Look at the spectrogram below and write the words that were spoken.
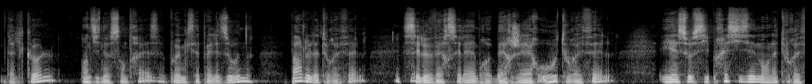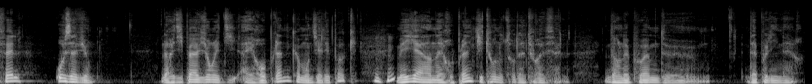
d'Alcool, en 1913, un poème qui s'appelle Zone, parle de la Tour Eiffel. C'est le vers célèbre Bergère ô Tour Eiffel, et associe précisément la Tour Eiffel aux avions. Alors il dit pas avion, il dit aéroplane, comme on dit à l'époque, mhm. mais il y a un aéroplane qui tourne autour de la Tour Eiffel, dans le poème d'Apollinaire.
